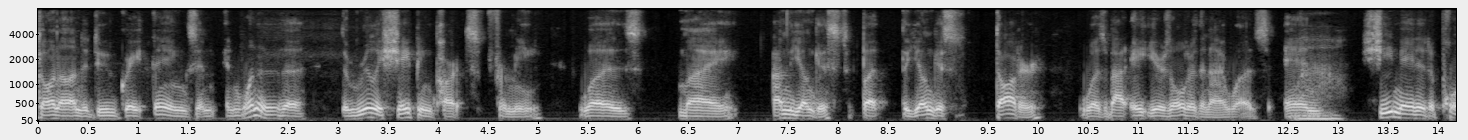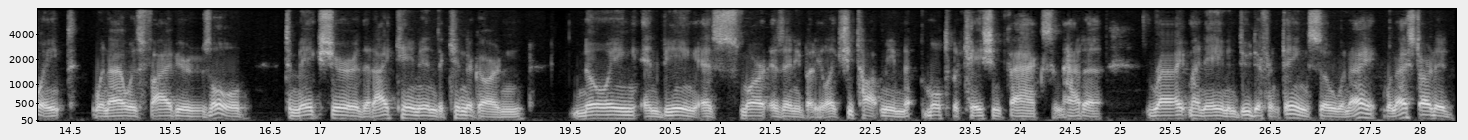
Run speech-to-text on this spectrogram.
gone on to do great things. And, and one of the, the really shaping parts for me was my I'm the youngest, but the youngest daughter was about eight years older than I was. And wow. she made it a point when I was five years old to make sure that I came into kindergarten knowing and being as smart as anybody. Like she taught me multiplication facts and how to write my name and do different things. So when I when I started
